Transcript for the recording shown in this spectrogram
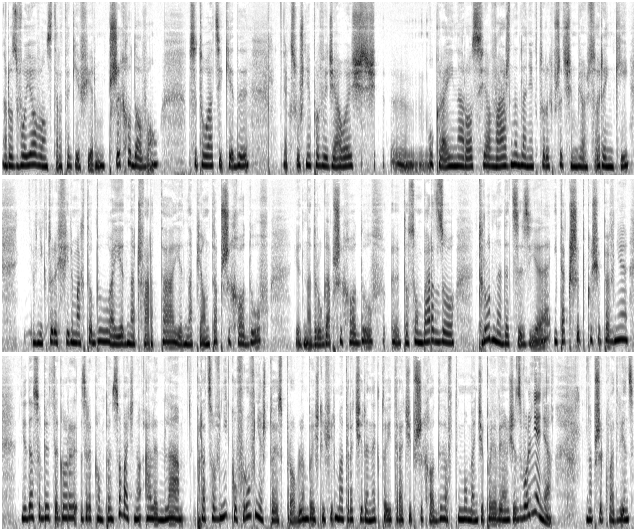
rozwojową strategię firm, przychodową, w sytuacji, kiedy, jak słusznie powiedziałeś, y, Ukraina, Rosja, ważne dla niektórych przedsiębiorstw rynki w niektórych firmach to była jedna czwarta, jedna piąta przychodów, jedna druga przychodów. Y, to są bardzo trudne decyzje i tak szybko się pewnie nie da sobie tego zrekompensować. No ale dla pracowników również to jest problem, bo jeśli firma traci rynek, to i traci przychody, a w tym momencie pojawiają się zwolnienia na przykład. Więc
